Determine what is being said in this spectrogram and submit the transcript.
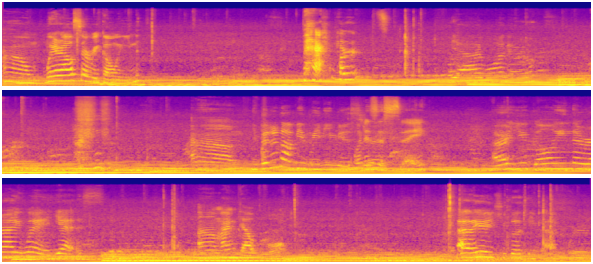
Um, where else are we going? Does this say? Are you going the right way? Yes. Um, I'm doubtful. I like how you keep looking backwards.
